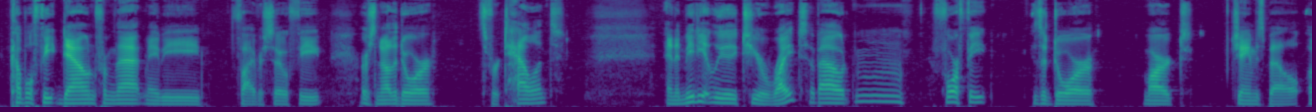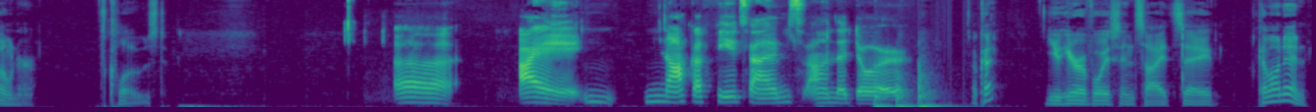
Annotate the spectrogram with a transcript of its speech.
A couple feet down from that, maybe five or so feet, there's another door. It's for talent. And immediately to your right, about mm, four feet, is a door marked James Bell, owner. It's closed. Uh, I knock a few times on the door. Okay. You hear a voice inside say, Come on in.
